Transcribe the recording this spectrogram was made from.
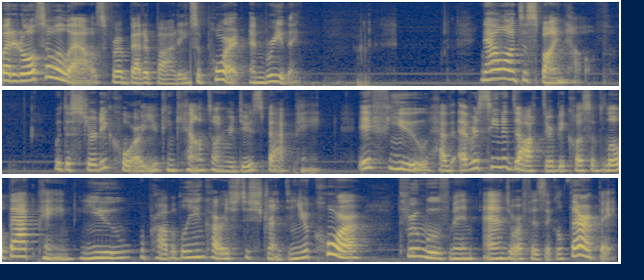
but it also allows for a better body support and breathing. Now, on to spine health. With a sturdy core, you can count on reduced back pain, if you have ever seen a doctor because of low back pain, you were probably encouraged to strengthen your core through movement and or physical therapy.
